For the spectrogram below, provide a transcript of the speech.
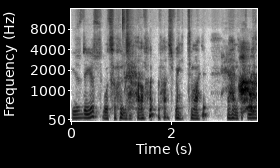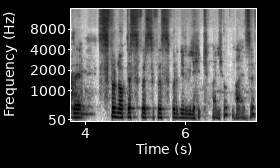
Yüzde yüz bu cevabı aşma ihtimali. Yani yüzde 0.0001 bile ihtimal yok maalesef.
